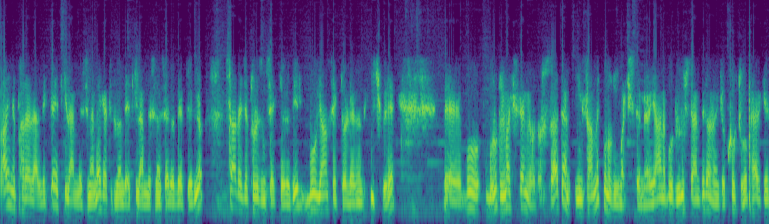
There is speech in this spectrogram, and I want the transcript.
aynı paralellikte etkilenmesine, negatif yönde etkilenmesine sebebiyet veriyor. Sadece turizm sektörü değil, bu yan sektörlerin hiçbiri e, bu bunu duymak istemiyordur. Zaten insanlık bunu duymak istemiyor. Yani bu virüsten bir an önce kurtulup herkes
